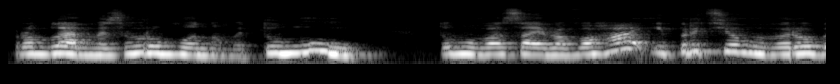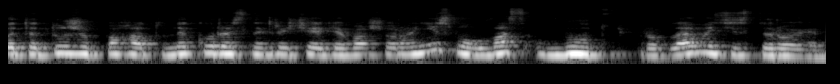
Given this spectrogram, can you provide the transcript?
проблеми з гормонами, тому тому у вас зайва вага, і при цьому ви робите дуже багато некорисних речей для вашого організму, у вас будуть проблеми зі здоров'ям.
